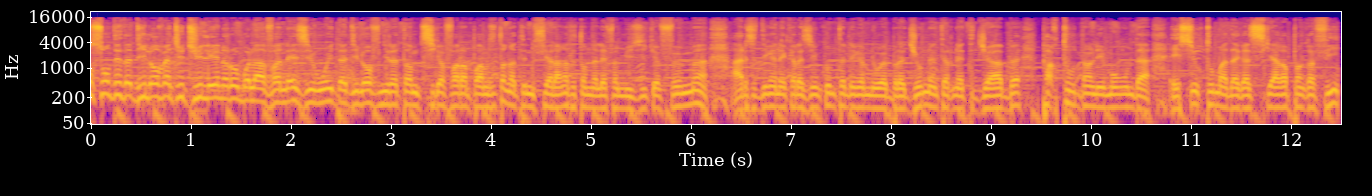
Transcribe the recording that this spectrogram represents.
Chanson de dadilov intitulé nareo mbola avanazy igny hoe dadilov nira tamintsika farampana zao tagnatin'ny fiaragna tato amina lefa musique fm ary sadignana karaha zegny koa mitandregna amin'ny web radio amin'ny internet jiaby partout dans le monde. Et surtout madagascar mpankafy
